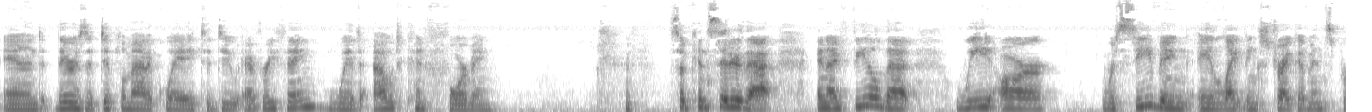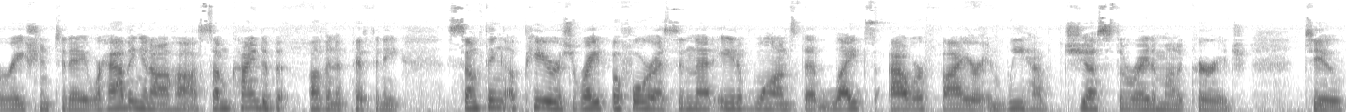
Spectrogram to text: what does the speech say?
And there is a diplomatic way to do everything without conforming. so consider that. And I feel that we are receiving a lightning strike of inspiration today. We're having an aha, some kind of, of an epiphany. Something appears right before us in that Eight of Wands that lights our fire, and we have just the right amount of courage to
